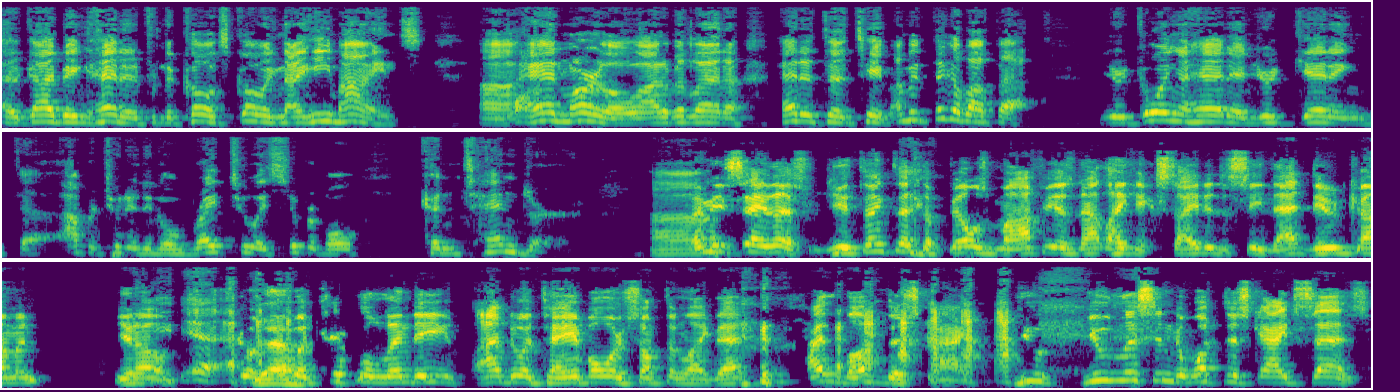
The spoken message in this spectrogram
A guy being headed from the Colts going Nyheim Hines uh, wow. and Marlowe out of Atlanta headed to the team. I mean, think about that you're going ahead and you're getting the opportunity to go right to a Super Bowl contender. Um, Let me say this: Do you think that the Bills Mafia is not like excited to see that dude coming? You know, yeah, do, yeah. Do a triple Lindy onto a table or something like that. I love this guy. You you listen to what this guy says.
